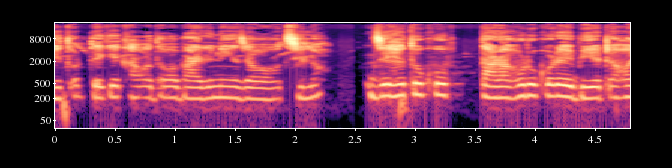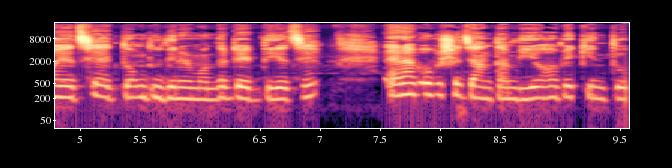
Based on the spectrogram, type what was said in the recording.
ভেতর থেকে খাওয়া দাওয়া বাইরে নিয়ে যাওয়া হচ্ছিল। যেহেতু খুব তাড়াহুড়ো করে বিয়েটা হয়েছে, একদম দুদিনের মধ্যে ডেট দিয়েছে। এর আগে অবশ্যই জানতাম বিয়ে হবে, কিন্তু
